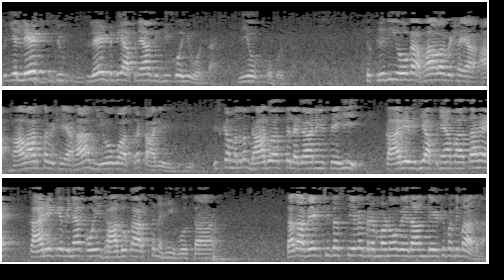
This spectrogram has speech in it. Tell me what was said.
तो ये लेट जो, लेट भी अपने आप विधि को ही होता है, नियोग को बोलता है। तो कृति योग अभाव विषय भावार्थ विषय नियोग अत्र कार्य विधि। इसका मतलब धातु अर्थ लगाने से ही कार्य विधि अपने आप आता है, कार्य के बिना कोई धातु का अर्थ नहीं होता। तद अपेक्षित ब्रह्मणो वेदांतेशु प्रतिपादना।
